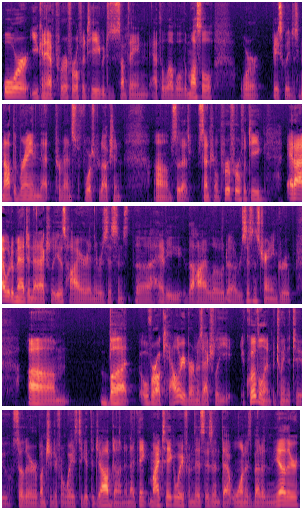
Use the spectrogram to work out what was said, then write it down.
or you can have peripheral fatigue, which is something at the level of the muscle, or basically just not the brain that prevents force production. Um, so that's central and peripheral fatigue, and I would imagine that actually is higher in the resistance, the heavy, the high load uh, resistance training group. Um, but overall calorie burn was actually equivalent between the two. So there are a bunch of different ways to get the job done. And I think my takeaway from this isn't that one is better than the other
